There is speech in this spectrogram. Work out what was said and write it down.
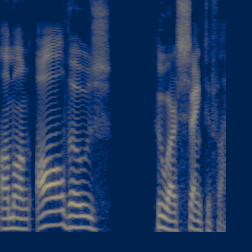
among all those who are sanctified.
